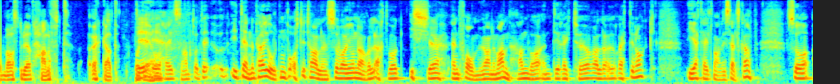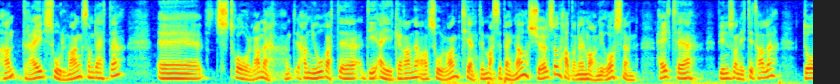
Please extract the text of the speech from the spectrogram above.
bare studert halvt økad på Det det. er helt sant. og det, I denne perioden på 80-tallet så var Jon Arild Ertvåg ikke en formuende mann. Han var en direktør, eller rett nok, i et helt vanlig selskap. Så han drev Solvang, som det heter. Eh, strålende. Han, han gjorde at eh, de eierne av Solvang tjente masse penger. Selv så hadde han en vanlig årslønn. Helt til begynnelsen av 90-tallet. Da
